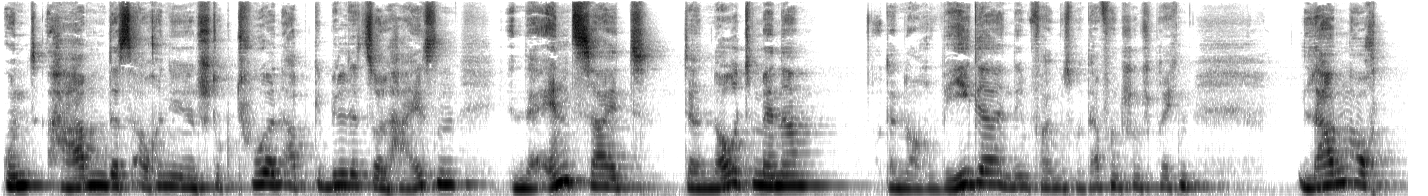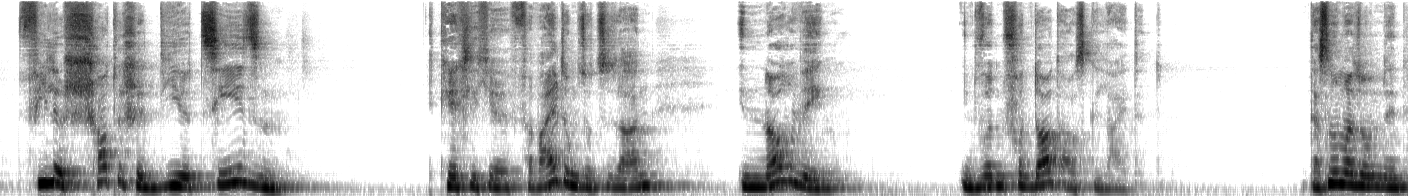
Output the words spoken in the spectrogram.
und haben das auch in ihren Strukturen abgebildet, soll heißen, in der Endzeit der Nordmänner oder Norweger, in dem Fall muss man davon schon sprechen, lagen auch viele schottische Diözesen, die kirchliche Verwaltung sozusagen, in Norwegen und wurden von dort aus geleitet. Das nur mal so, um den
